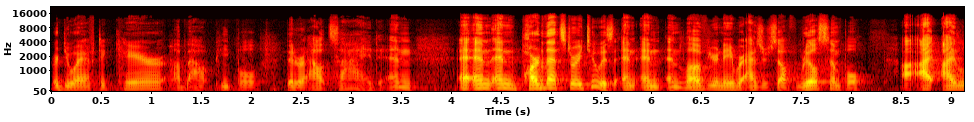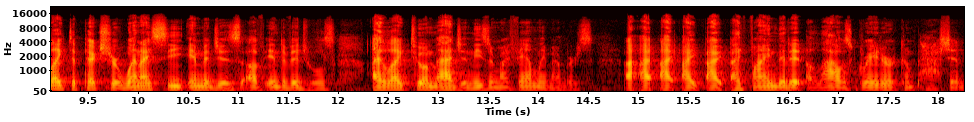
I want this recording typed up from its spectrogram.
or do I have to care about people that are outside? And, and, and part of that story, too, is and, and, and love your neighbor as yourself. Real simple. I, I like to picture when I see images of individuals, I like to imagine these are my family members. I, I, I, I find that it allows greater compassion.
